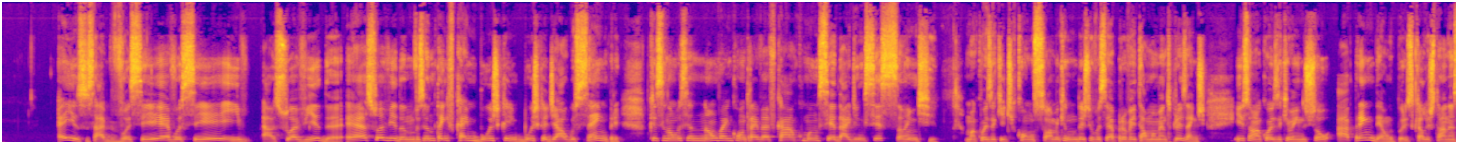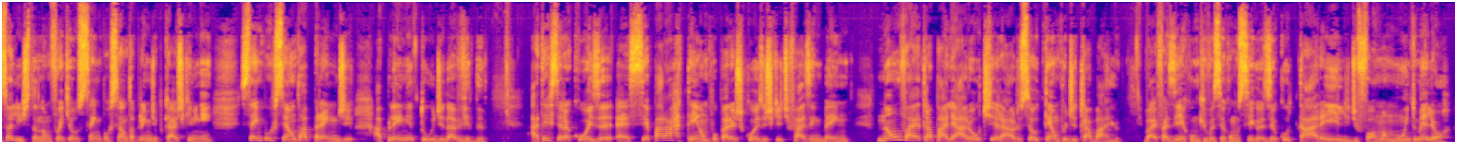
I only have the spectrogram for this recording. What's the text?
é isso, sabe? Você é você e a sua vida é a sua vida. Você não tem que ficar em busca em busca de algo sempre, porque senão você não vai encontrar e vai ficar com uma ansiedade incessante, uma coisa que te consome que não deixa você aproveitar o momento presente. Isso é uma coisa que eu ainda estou aprendendo, por isso que ela está nessa lista. Não foi que eu 100% aprendi, porque acho que ninguém 100% aprende a plenitude da vida. A terceira coisa é separar tempo para as coisas que te fazem bem. Não vai atrapalhar ou tirar o seu tempo de trabalho. Vai fazer com que você consiga executar ele de forma muito melhor.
